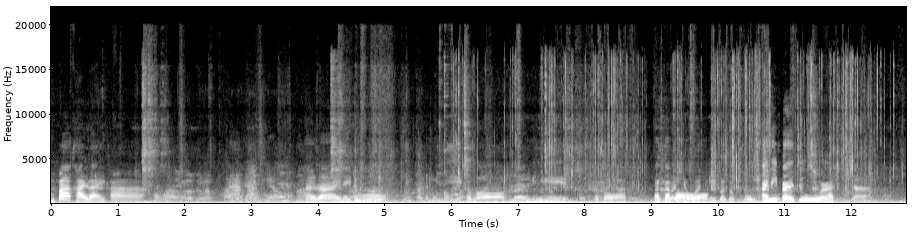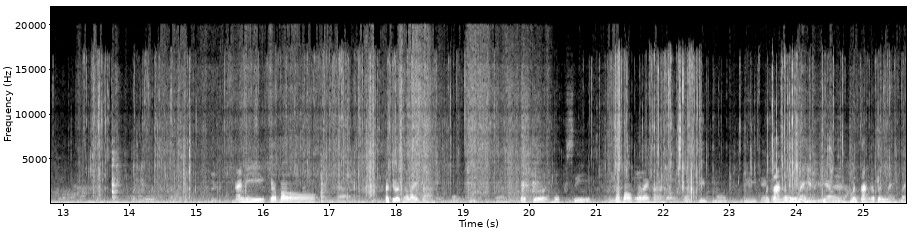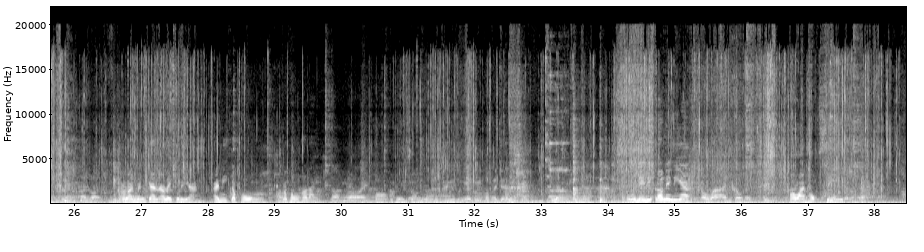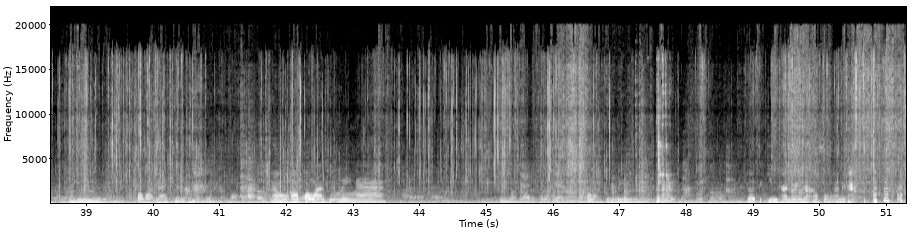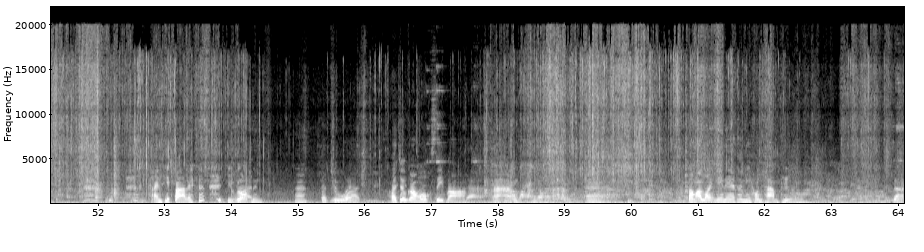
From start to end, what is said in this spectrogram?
คุณป้าขายอะไรคะขายลายไหนดู อันนี้กระบอกและอันนี้กระบอกปลากระบอก นี่ปลากระพงอันนี้ปลาจวด จ้ะอันนี้กระบอก ประปลาจวดเท่าไหร่คะ ปลาจวดหกสิบกระบอกเท่าไหร่คะ หกสิบหมดมีแต่มันต่างกันตรงไหนกะพอย่างเดียวมันต่างกันตรงไหน มันก็อร่อยคนอร่อยเหมือนกันอร่อยคนละอย่าง อันนี้กระพงกระพงเท่าไหร่ สองร้อยอ๋อกระพงสองร้อยเดี๋ยวก็ไปเดินไปแล้วโอ้ในนี้แล้วในนี้อะปลาหวานก็หกสิบปลาหวานหกสิบอืมปลาหวานน่ากิน เอาเอาปลาหวานถุงหนึ่งนะอืมเอาปลาหวานถุงหนึ่ง เราจะกินทันไหมนะเอาสองอันเนี่ย อันที่ปลาเลย อีกรอบนึงฮะปลาจวดปลาจวดก็หกสิบเหรอจ้ะอ่าปลาหวานก็หกสิบอ่าต้องอร่อยแน่ๆถ้ามีคนถามถึงจะ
